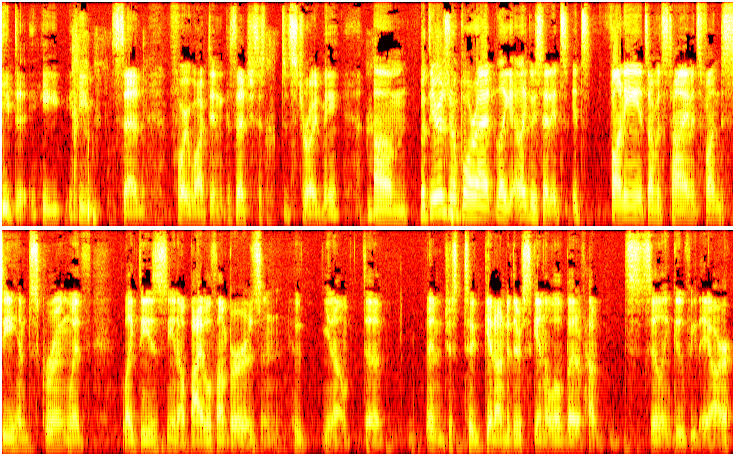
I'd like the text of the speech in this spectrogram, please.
he did he he said before he walked in because that just destroyed me. Um, but the original Borat, like like we said, it's it's funny, it's of its time. It's fun to see him screwing with like these you know Bible thumpers and who you know the and just to get under their skin a little bit of how silly and goofy they are.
